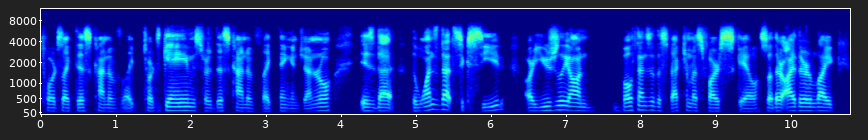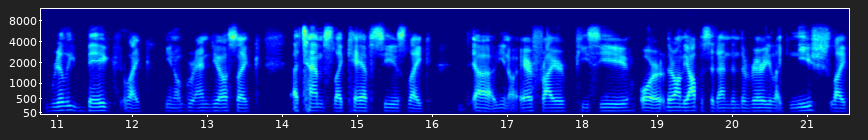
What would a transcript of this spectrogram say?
towards like this kind of like towards games or this kind of like thing in general is that the ones that succeed are usually on both ends of the spectrum as far as scale. So they're either like really big, like, you know, grandiose, like attempts like KFC's like, uh, you know, air fryer PC, or they're on the opposite end and they're very like niche, like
